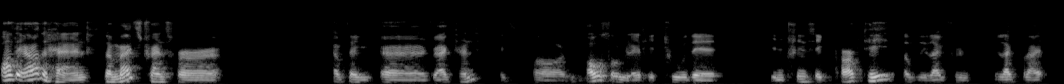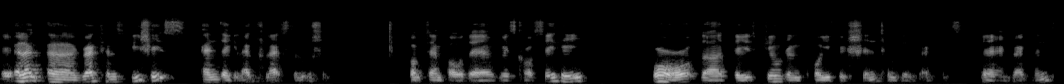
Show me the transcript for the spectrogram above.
On the other hand, the mass transfer of the uh, reactant is uh, also related to the intrinsic property of the electrolyte, elect, uh, reactant species and the electrolyte solution. For example, the viscosity or the diffusion coefficient of the reactant. Uh, reactant.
